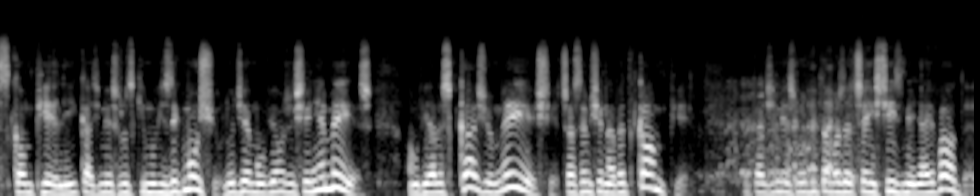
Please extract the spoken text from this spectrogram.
z kąpieli, Kazimierz Rudzki mówi, Zygmusiu, ludzie mówią, że się nie myjesz. On mówi, ależ Kaziu, myję się, czasem się nawet kąpię. I Kazimierz mówi, to może częściej zmieniaj wodę.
